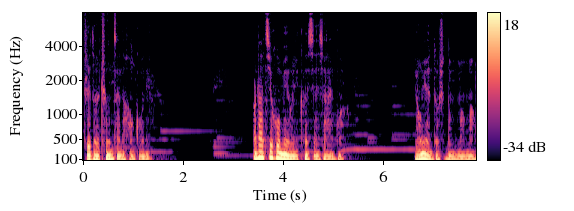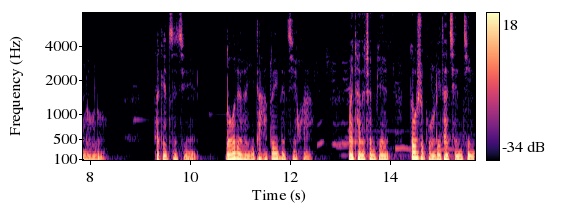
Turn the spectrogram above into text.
值得称赞的好姑娘。而她几乎没有一刻闲下来过，永远都是那么忙忙碌碌。她给自己罗列了一大堆的计划，而她的身边。都是鼓励他前进、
